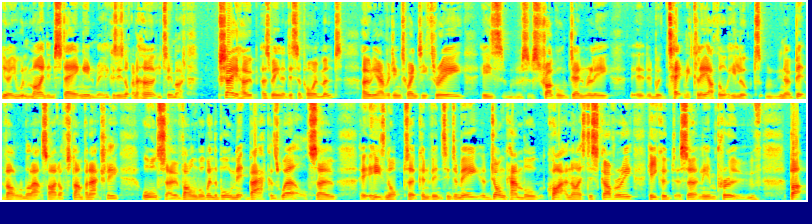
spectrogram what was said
you know, you wouldn't mind him staying in really because he's not going to hurt you too much. Shai Hope has been a disappointment, only averaging 23. He's struggled generally with technically. I thought he looked, you know, a bit vulnerable outside off stump and actually also vulnerable when the ball nipped back as well. So he's not uh, convincing to me. John Campbell, quite a nice discovery. He could certainly improve, but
